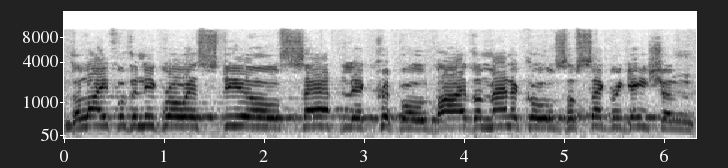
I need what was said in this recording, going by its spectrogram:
the life of the Negro is still sadly crippled by the manacles of segregation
